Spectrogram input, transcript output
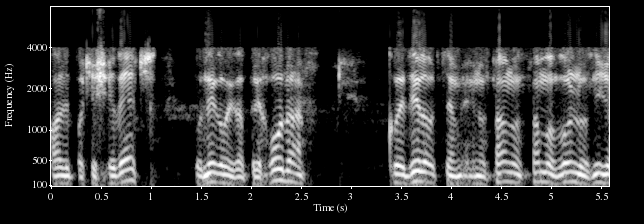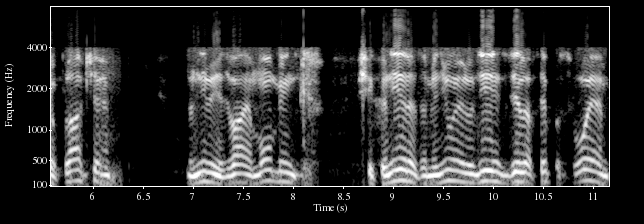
ali pa če še več od njegovega prehoda ko je delavcem enostavno samo voljno znižal plače, na njimi izvaja mobbing, šikanira, zamenjuje ljudi, dela vse po svojem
